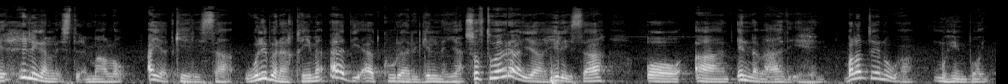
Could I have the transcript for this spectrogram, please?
ee xilligan la isticmaalo. Ayaad ka helaysaa welibana qiimo aad iyo aad kuu raarigelinaya software ayaa helaysaa oo aan inaba caadi ahayn. Balanteenu waa muhiim point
